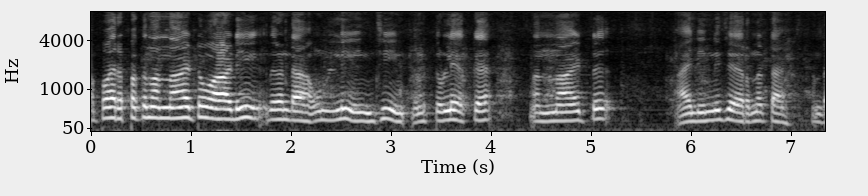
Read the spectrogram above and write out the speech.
അപ്പോൾ അരപ്പൊക്കെ നന്നായിട്ട് വാടി ഇത് കണ്ട ഉള്ളി ഇഞ്ചിയും വെളുത്തുള്ളിയൊക്കെ നന്നായിട്ട് അലിഞ്ഞ് ചേർന്നിട്ടാ കണ്ട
